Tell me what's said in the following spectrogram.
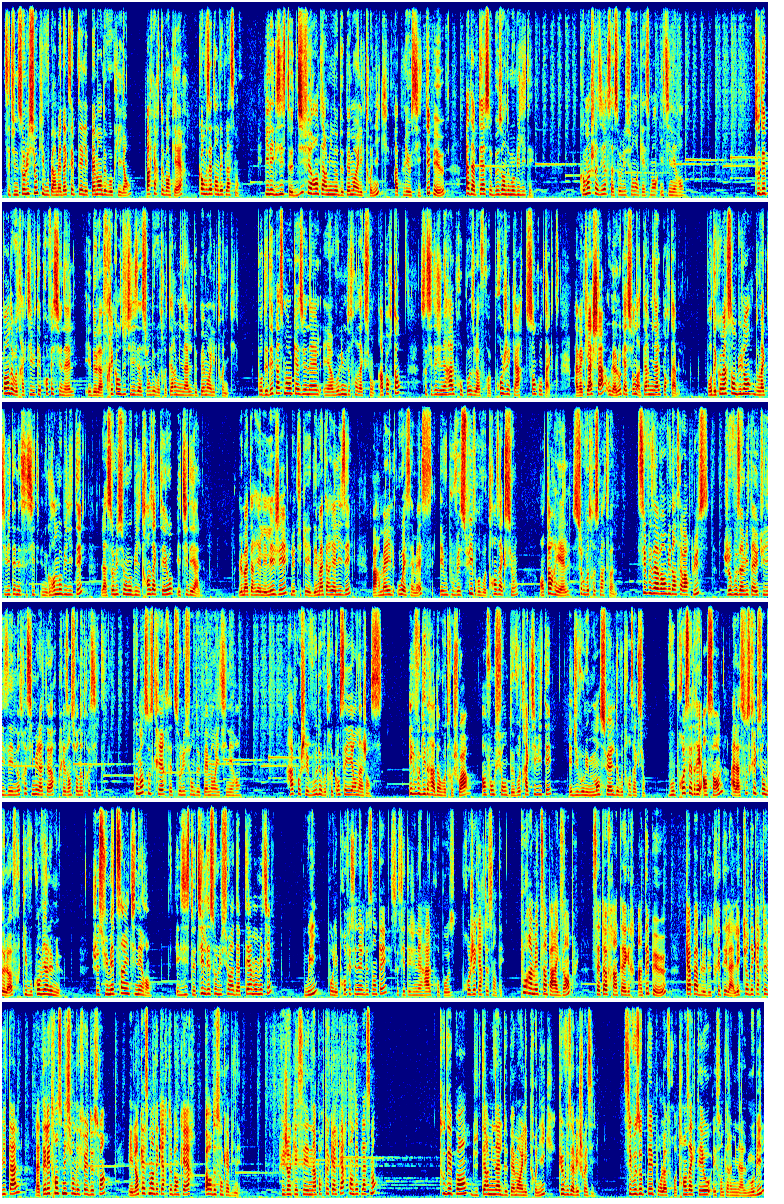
C'est une solution qui vous permet d'accepter les paiements de vos clients par carte bancaire quand vous êtes en déplacement. Il existe différents terminaux de paiement électronique, appelés aussi TPE, adaptés à ce besoin de mobilité. Comment choisir sa solution d'encaissement itinérant? Tout dépend de votre activité professionnelle et de la fréquence d'utilisation de votre terminal de paiement électronique. Pour des déplacements occasionnels et un volume de transactions important, Société Générale propose l'offre Projet Carte sans contact, avec l'achat ou la location d'un terminal portable. Pour des commerçants ambulants dont l'activité nécessite une grande mobilité, la solution mobile Transacteo est idéale. Le matériel est léger, le ticket est dématérialisé, par mail ou SMS, et vous pouvez suivre vos transactions en temps réel sur votre smartphone. Si vous avez envie d'en savoir plus, je vous invite à utiliser notre simulateur présent sur notre site. Comment souscrire cette solution de paiement itinérant? Rapprochez-vous de votre conseiller en agence. Il vous guidera dans votre choix en fonction de votre activité et du volume mensuel de vos transactions. Vous procéderez ensemble à la souscription de l'offre qui vous convient le mieux. Je suis médecin itinérant. Existe-t-il des solutions adaptées à mon métier? Oui, pour les professionnels de santé, Société Générale propose Projet Carte Santé. Pour un médecin par exemple, cette offre intègre un TPE capable de traiter la lecture des cartes vitales, la télétransmission des feuilles de soins et l'encaissement des cartes bancaires hors de son cabinet. Puis-je encaisser n'importe quelle carte en déplacement? Tout dépend du terminal de paiement électronique que vous avez choisi. Si vous optez pour l'offre Transacteo et son terminal mobile,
